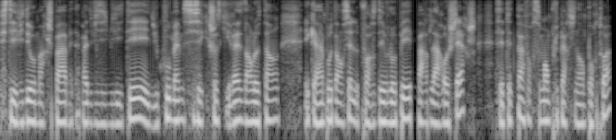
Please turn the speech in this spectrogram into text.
Si tes vidéos marchent pas, ben, t'as pas de visibilité. Et du coup, même si c'est quelque chose qui reste dans le temps et qui a un potentiel de pouvoir se développer par de la recherche, c'est peut-être pas forcément plus pertinent pour toi.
